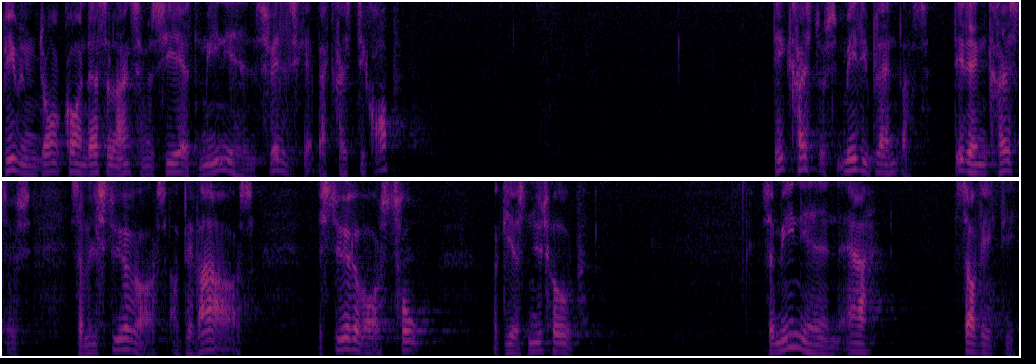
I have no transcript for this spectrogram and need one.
Bibelen går endda så langt som at sige, at menighedens fællesskab er Kristi krop. Det er Kristus midt i blandt os. Det er den Kristus, som vil styrke os og bevare os, vil styrke vores tro og give os nyt håb. Så menigheden er så vigtig.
